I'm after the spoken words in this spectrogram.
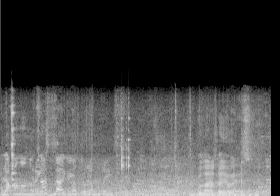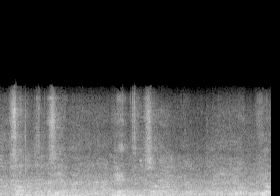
Wala kang ang race. Bato lang race. Napunta na sa'yo eh. hectic, so yo, yo.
